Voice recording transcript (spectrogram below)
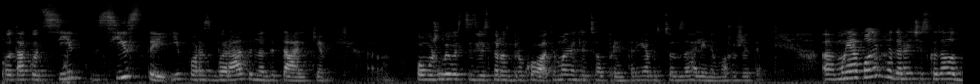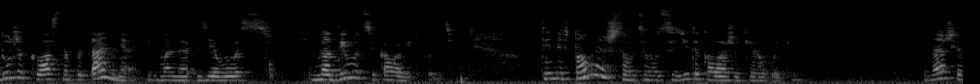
отак от сі- сісти і порозбирати на детальки. По можливості, звісно, роздрукувати. У мене для цього принтер, я без цього взагалі не можу жити. Е, Моя подруга, до речі, сказала дуже класне питання, і в мене з'явилась на диво цікава відповідь. Ти не втомлюєшся оце от сидіти калажики робити? Знаєш, я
